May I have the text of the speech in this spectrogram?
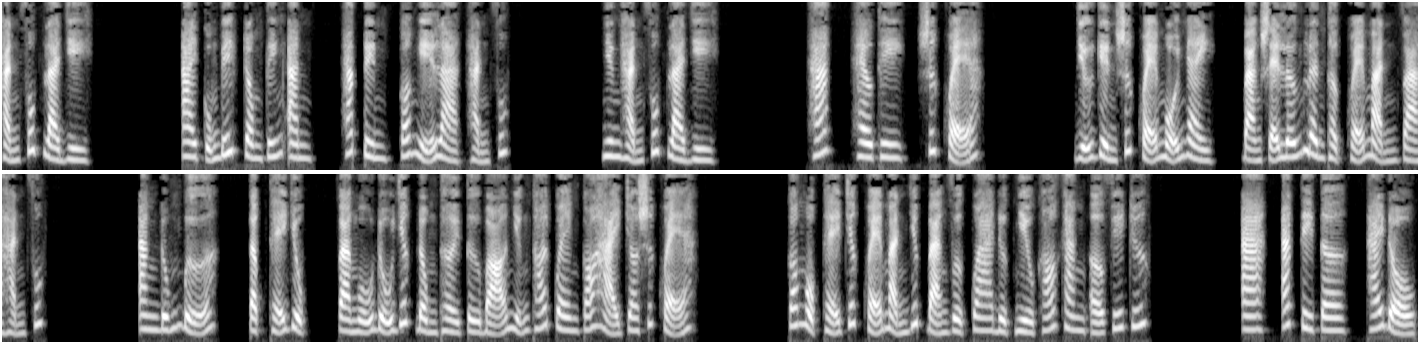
Hạnh phúc là gì? Ai cũng biết trong tiếng Anh, happy có nghĩa là hạnh phúc. Nhưng hạnh phúc là gì? H, healthy, sức khỏe. Giữ gìn sức khỏe mỗi ngày, bạn sẽ lớn lên thật khỏe mạnh và hạnh phúc. Ăn đúng bữa, tập thể dục và ngủ đủ giấc đồng thời từ bỏ những thói quen có hại cho sức khỏe. Có một thể chất khỏe mạnh giúp bạn vượt qua được nhiều khó khăn ở phía trước. A. Attitude, thái độ.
